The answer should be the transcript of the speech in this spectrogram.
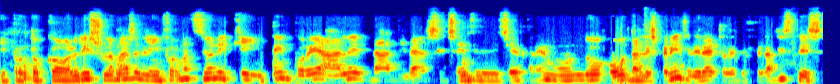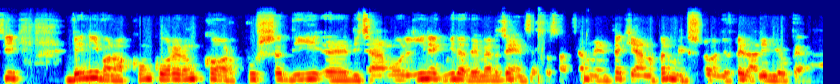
i protocolli sulla base delle informazioni che in tempo reale da diversi centri di ricerca nel mondo o dall'esperienza diretta degli ospedali stessi venivano a concorrere un corpus di eh, diciamo, linee guida d'emergenza sostanzialmente che hanno permesso agli ospedali di operare.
